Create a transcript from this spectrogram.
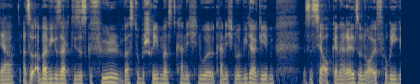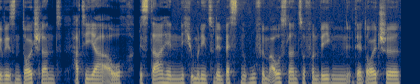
Ja, also aber wie gesagt, dieses Gefühl, was du beschrieben hast, kann ich nur kann ich nur wiedergeben. Es ist ja auch generell so eine Euphorie gewesen. Deutschland hatte ja auch bis dahin nicht unbedingt so den besten Ruf im Ausland, so von wegen der Deutsche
